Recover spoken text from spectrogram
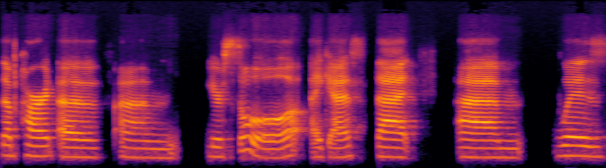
the part of um your soul i guess that um was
